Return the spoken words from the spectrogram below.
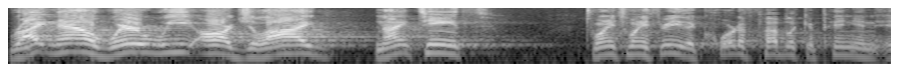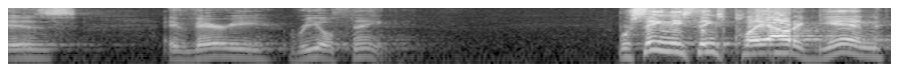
Right now, where we are, July 19th, 2023, the court of public opinion is a very real thing. We're seeing these things play out again,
